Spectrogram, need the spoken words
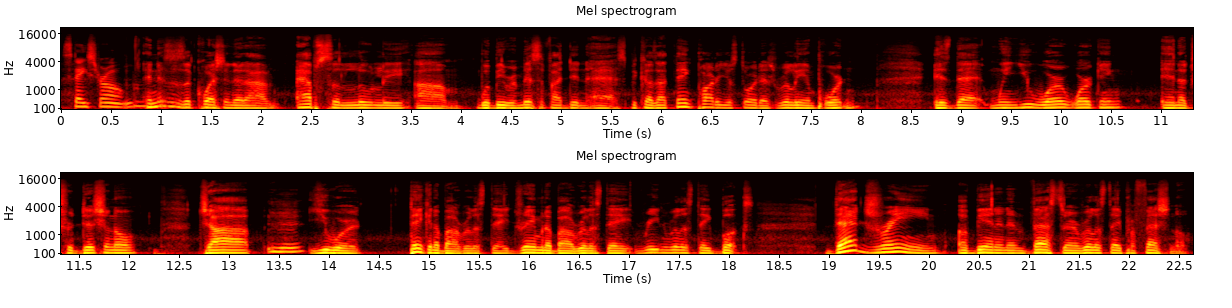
stay strong. And this is a question that I absolutely um, would be remiss if I didn't ask because I think part of your story that's really important is that when you were working in a traditional job, hmm you were thinking about real estate, dreaming about real estate, reading real estate books. That dream of being an investor and real estate professional,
